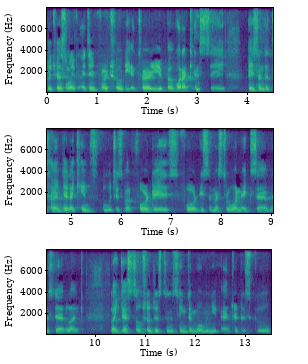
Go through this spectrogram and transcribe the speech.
because like I did virtual the entire year. But what I can say, based on the time that I came to school, which is about four days for the semester one exam, is that like like there's social distancing the moment you enter the school.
